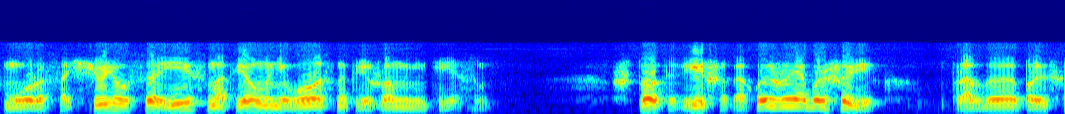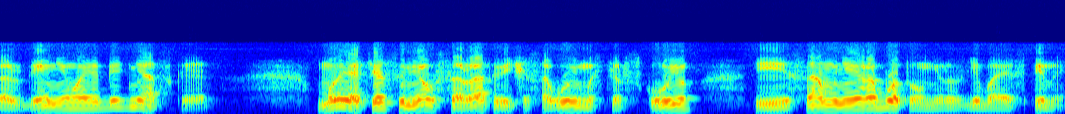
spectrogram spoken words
хмуро сощурился и смотрел на него с напряженным интересом. «Что ты, Гриша, какой же я большевик? Правда, происхождение мое бедняцкое. Мой отец имел в Саратове часовую мастерскую — и сам в ней работал, не разгибая спины.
